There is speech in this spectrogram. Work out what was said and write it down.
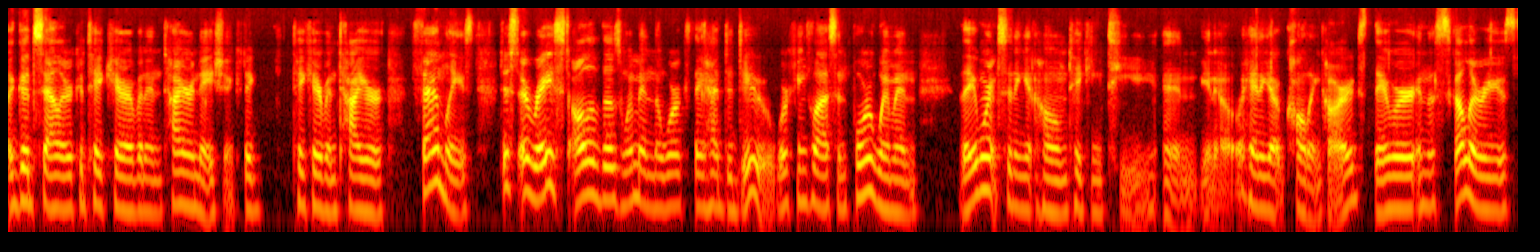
a good salary could take care of an entire nation could take, take care of entire families just erased all of those women the work they had to do. Working class and poor women they weren't sitting at home taking tea and you know handing out calling cards. They were in the sculleries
